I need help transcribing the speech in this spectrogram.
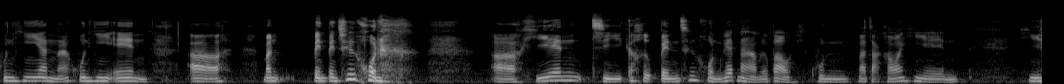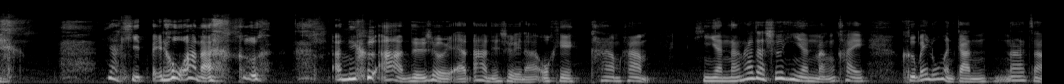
คุณเฮียนนะคุณฮีเอนอ่ามันเป็นเป็นชื่อคน อ่าฮีเอนชีก็คือเป็นชื่อคนเวียดนามหรือเปล่า คุณมาจากคำว่าเฮียนเฮียนอยากคิดไปทั่วนะ คือ อันนี้คืออ่านเฉยๆ แอดอ่านเฉยๆนะ โอเค ข้ามข้ามเฮียนนางน่าจะชื่อเฮียนมั้งใคร คือไม่รู้เหมือนกัน น่าจะ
